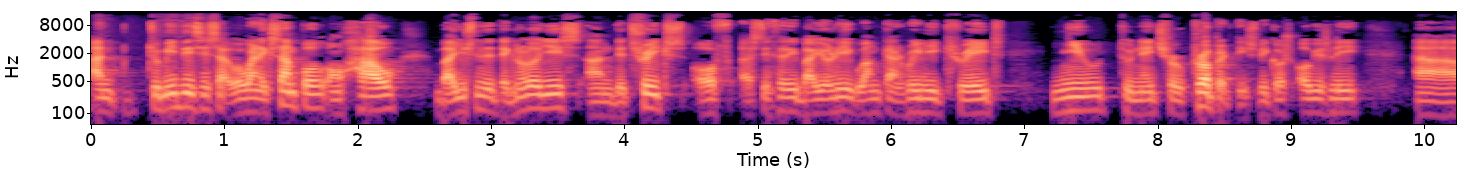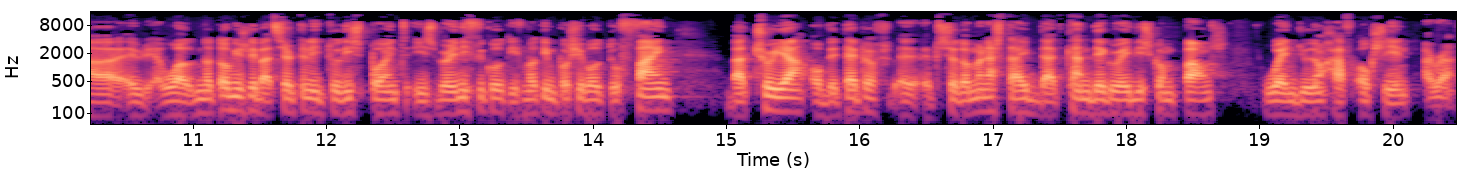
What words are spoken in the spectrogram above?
And to me, this is one example on how, by using the technologies and the tricks of synthetic biology, one can really create new to nature properties because obviously, uh, well, not obviously, but certainly to this point, it's very difficult, if not impossible, to find bacteria of the type of uh, Pseudomonas type that can degrade these compounds when you don't have oxygen around.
